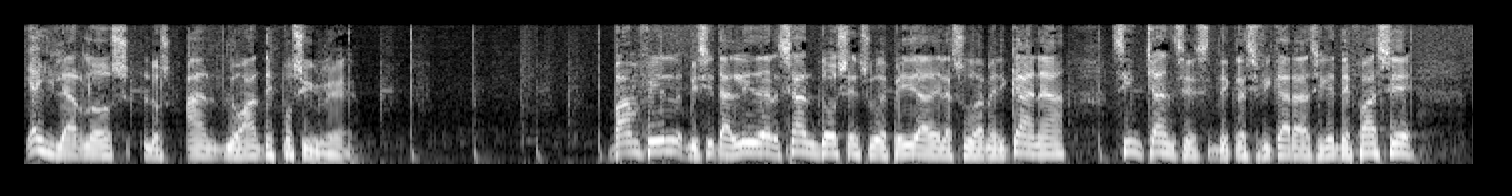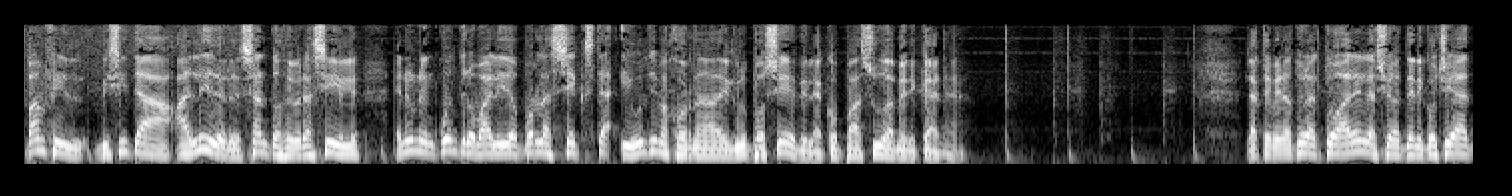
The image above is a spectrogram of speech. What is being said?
y aislarlos los, lo antes posible. Banfield visita al líder Santos en su despedida de la Sudamericana, sin chances de clasificar a la siguiente fase. Banfield visita al líder Santos de Brasil en un encuentro válido por la sexta y última jornada del Grupo C de la Copa Sudamericana. La temperatura actual en la ciudad de Necochea,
